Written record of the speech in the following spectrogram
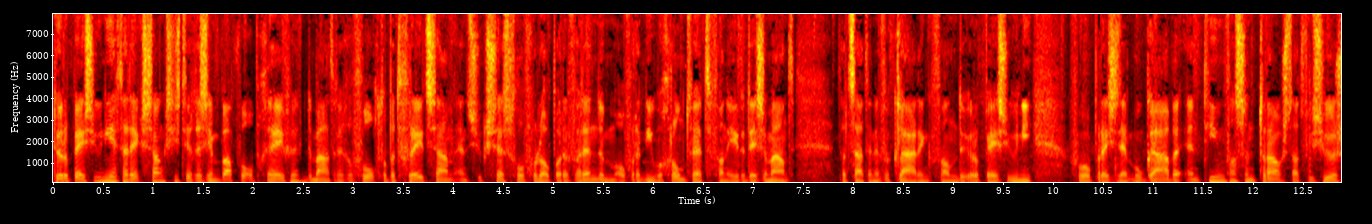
De Europese Unie heeft een reeks sancties tegen Zimbabwe opgegeven. De maatregel volgt op het vreedzaam en succesvol verlopen referendum over een nieuwe grondwet van eerder deze maand. Dat staat in een verklaring van de Europese Unie. Voor president Mugabe en tien van zijn trouwste adviseurs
